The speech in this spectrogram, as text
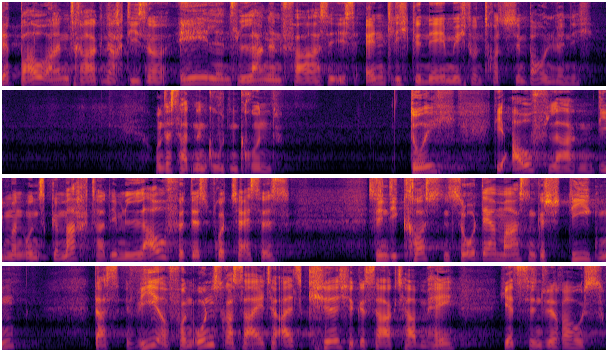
Der Bauantrag nach dieser elendlangen Phase ist endlich genehmigt und trotzdem bauen wir nicht. Und das hat einen guten Grund. Durch die Auflagen, die man uns gemacht hat im Laufe des Prozesses, sind die Kosten so dermaßen gestiegen, dass wir von unserer Seite als Kirche gesagt haben, hey, jetzt sind wir raus.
